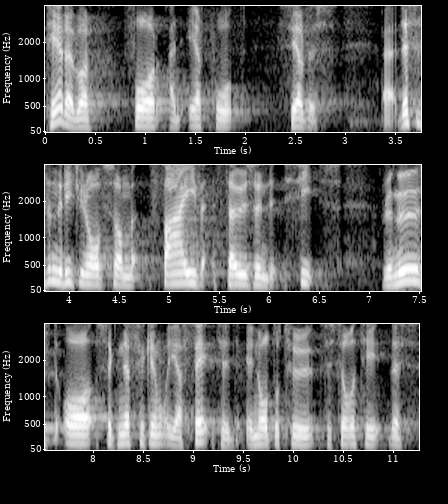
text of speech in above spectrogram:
per hour for an airport service. Uh, this is in the region of some 5,000 seats removed or significantly affected in order to facilitate this.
